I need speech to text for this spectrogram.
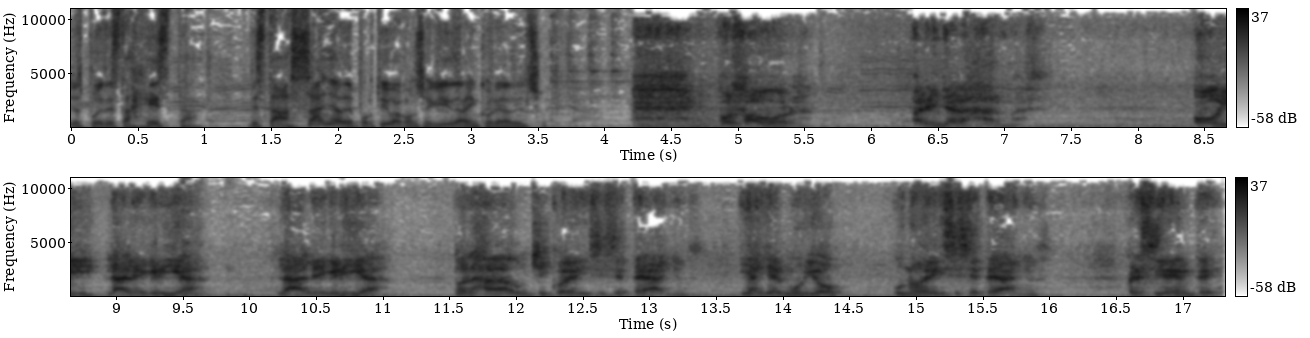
después de esta gesta, de esta hazaña deportiva conseguida en Corea del Sur. Por favor, paren ya las armas. Hoy la alegría, la alegría nos las ha dado un chico de 17 años y ayer murió uno de 17 años. Presidente,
